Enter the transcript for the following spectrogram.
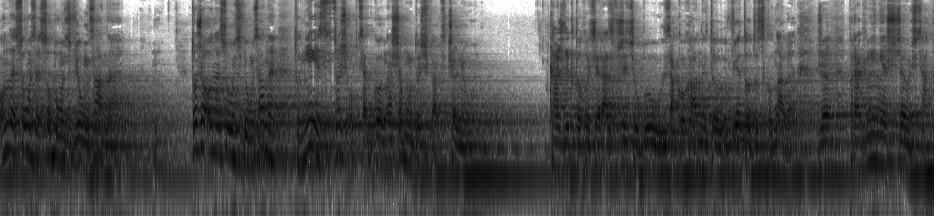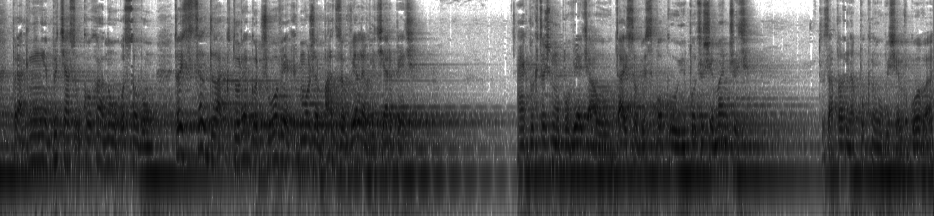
one są ze sobą związane. To, że one są związane, to nie jest coś obcego naszemu doświadczeniu. Każdy, kto choć raz w życiu był zakochany, to wie to doskonale, że pragnienie szczęścia, pragnienie bycia z ukochaną osobą, to jest cel, dla którego człowiek może bardzo wiele wycierpieć. A jakby ktoś mu powiedział, daj sobie spokój, po co się męczyć, to zapewne puknąłby się w głowę.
